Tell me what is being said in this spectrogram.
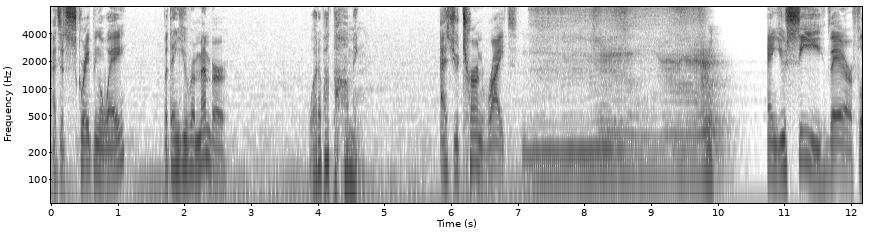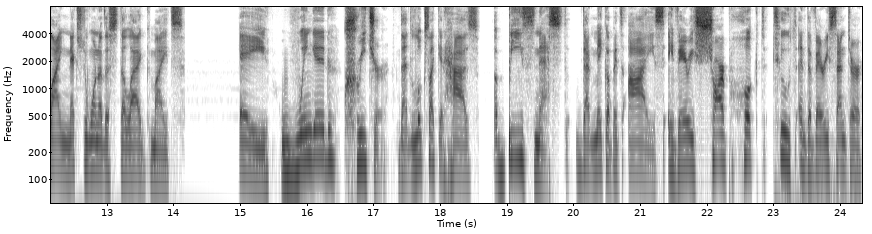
as it's scraping away. But then you remember, what about the humming? As you turn right, and you see there, flying next to one of the stalagmites, a winged creature that looks like it has a bee's nest that make up its eyes, a very sharp hooked tooth in the very center,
